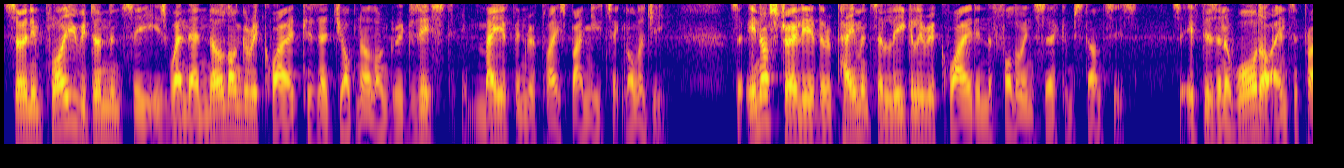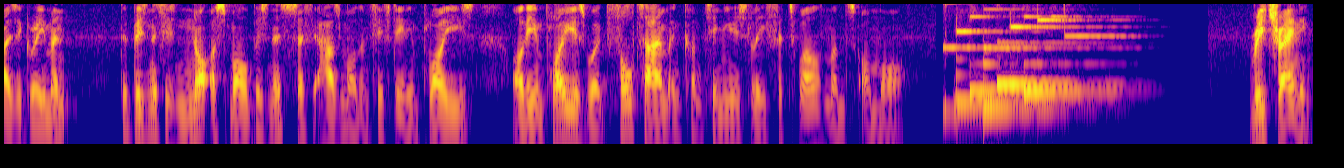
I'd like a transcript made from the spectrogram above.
So, an employee redundancy is when they're no longer required because their job no longer exists. It may have been replaced by new technology. So, in Australia, the repayments are legally required in the following circumstances. So, if there's an award or enterprise agreement, the business is not a small business, so if it has more than 15 employees, or the employee has worked full time and continuously for 12 months or more. Retraining.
